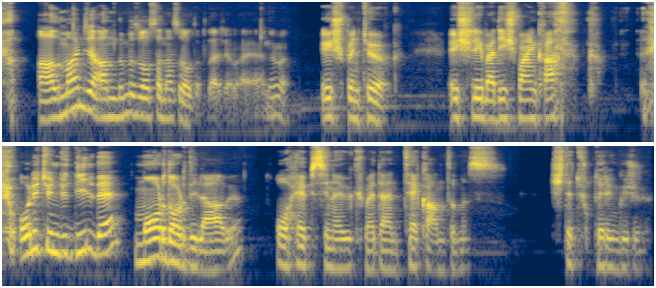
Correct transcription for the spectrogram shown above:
Almanca andımız olsa nasıl olurdu acaba yani değil mi? Ich bin Türk. Ich liebe dich mein Kampf. 13. dil de Mordor dili abi. O hepsine hükmeden tek andımız. İşte Türklerin gücü.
